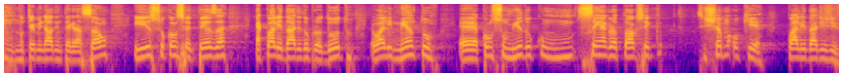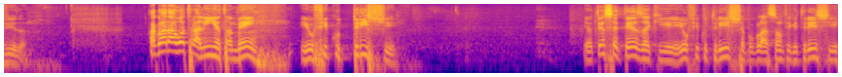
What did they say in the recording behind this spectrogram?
no terminal de integração, e isso com certeza é a qualidade do produto, é o alimento é, consumido com, sem agrotóxico, se chama o quê? Qualidade de vida. Agora, a outra linha também, eu fico triste. Eu tenho certeza que eu fico triste, a população fica triste,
